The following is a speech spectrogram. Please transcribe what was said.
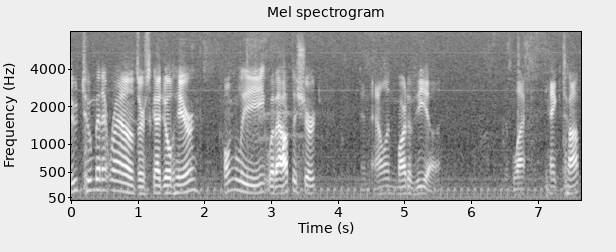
Two two-minute rounds are scheduled here. Cung Le without the shirt and Alan Mardavia, the black tank top.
